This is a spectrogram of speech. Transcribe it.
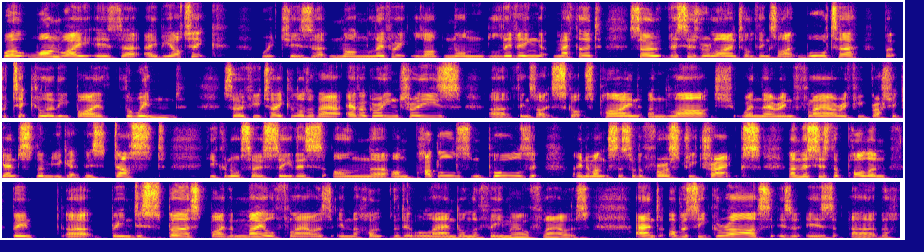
Well, one way is uh, abiotic, which is a non-living non-living method. So this is reliant on things like water, but particularly by the wind. So if you take a lot of our evergreen trees, uh, things like Scots pine and larch, when they're in flower, if you brush against them, you get this dust. You can also see this on uh, on puddles and pools in amongst the sort of forestry tracks. And this is the pollen being uh, being dispersed by the male flowers in the hope that it will land on the female flowers. And obviously grass is, is uh, the,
